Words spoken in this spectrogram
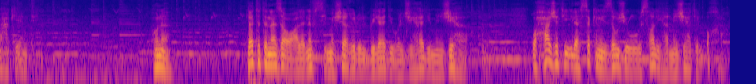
معك أنت. هنا لا تتنازع على نفسي مشاغل البلاد والجهاد من جهة وحاجتي إلى سكن الزوج ووصالها من جهة أخرى.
